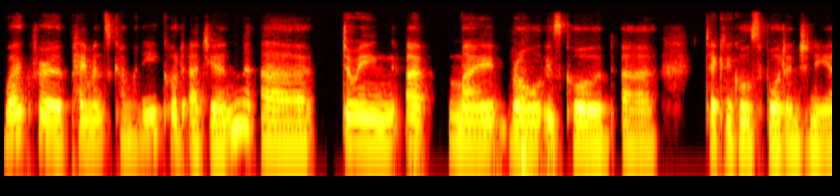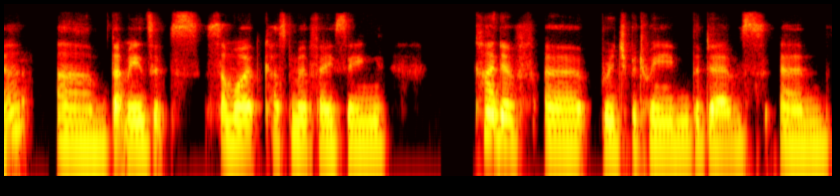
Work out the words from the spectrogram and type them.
work for a payments company called Adyen. Uh, doing uh, my role is called uh, technical support engineer. Um, that means it's somewhat customer facing, kind of a bridge between the devs and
